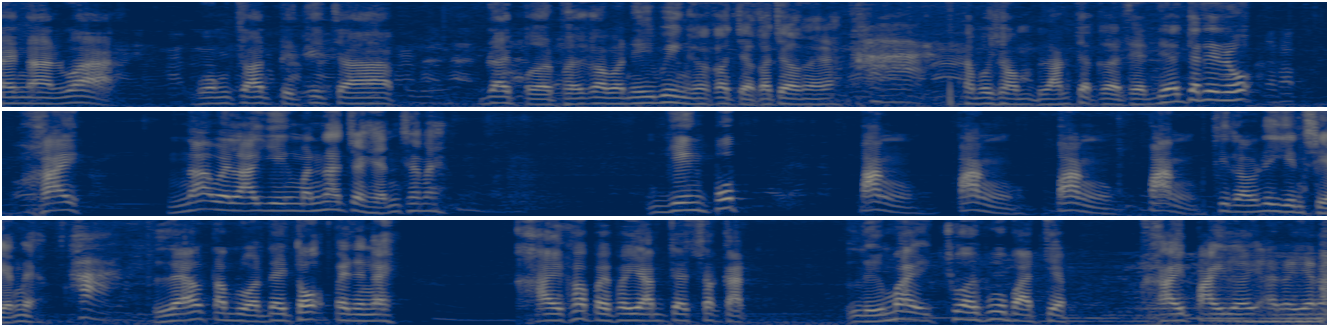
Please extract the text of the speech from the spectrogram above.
รายงานว่าวงจรปิดที่จะได้เปิดเผยกับวันนี้วิ่งก็เจอกระเจิงเลยนะค่ะท่านผู้ชมหลังจากเกิดเหตุเดี๋ยวจะได้รู้ ใครณเวลายิงมันน่าจะเห็นใช่ไหมยิงปุ๊บ ปั้ง ปั้ง ปั้ง ปั้ง ที่เราได้ยินเสียงเนี่ยค่ะแล้วตำรวจในโต๊ะเป็นยังไง ใครเข้าไปพยายามจะสกัด หรือไม่ช่วยผู้บาดเจ็บ ใครไปเลยอะไรยังไง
